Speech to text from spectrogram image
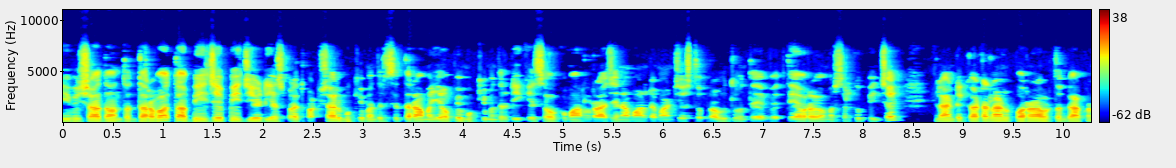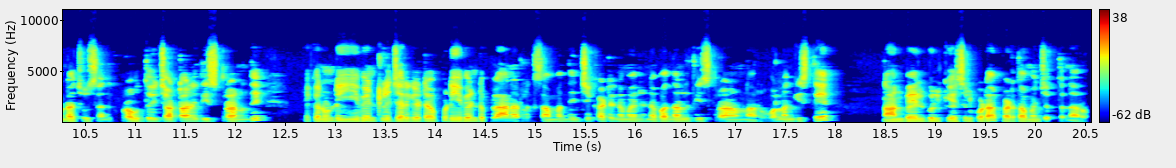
ఈ విషాదాంతం తర్వాత బీజేపీ జేడీఎస్ ప్రతిపక్షాలు ముఖ్యమంత్రి సిద్ధరామయ్య ఉప ముఖ్యమంత్రి డీకే శివకుమార్ల రాజీనామాలు డిమాండ్ చేస్తూ ప్రభుత్వం తీవ్ర విమర్శలు గుప్పించాయి ఇలాంటి ఘటనలను పునరావృతం కాకుండా చూసేందుకు ప్రభుత్వం ఈ చట్టాన్ని తీసుకురానుంది. ఇక నుండి ఈవెంట్లు జరిగేటప్పుడు ఈవెంట్ ప్లానర్లకు సంబంధించి కఠినమైన నిబంధనలు తీసుకురానున్నారు. ఉల్లంఘిస్తే నాన్ బెయిలబుల్ కేసులు కూడా పెడతామని చెప్తున్నారు.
